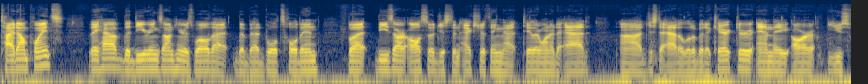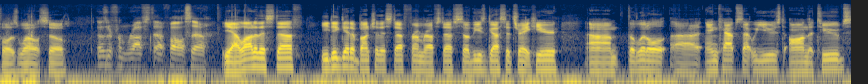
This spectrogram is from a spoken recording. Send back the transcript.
tie down points. They have the D-rings on here as well that the bed bolts hold in, but these are also just an extra thing that Taylor wanted to add, uh, just to add a little bit of character, and they are useful as well. So those are from Ruff Stuff also. Yeah, a lot of this stuff. You did get a bunch of this stuff from Ruff Stuff. So these gussets right here, um, the little uh, end caps that we used on the tubes,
